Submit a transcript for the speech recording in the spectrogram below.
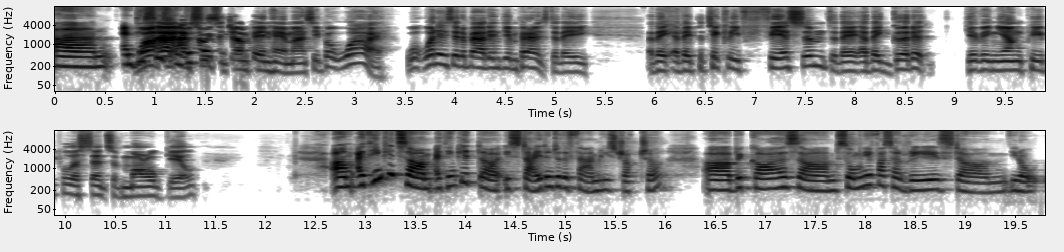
Um, and this well, is. I, am sorry is, to jump in here, Mansi, but why? What, what is it about Indian parents? Do they are they are they particularly fearsome? Do they are they good at giving young people a sense of moral guilt? Um, I think it's um, I think it uh, is tied into the family structure uh, because um, so many of us are raised, um, you know,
